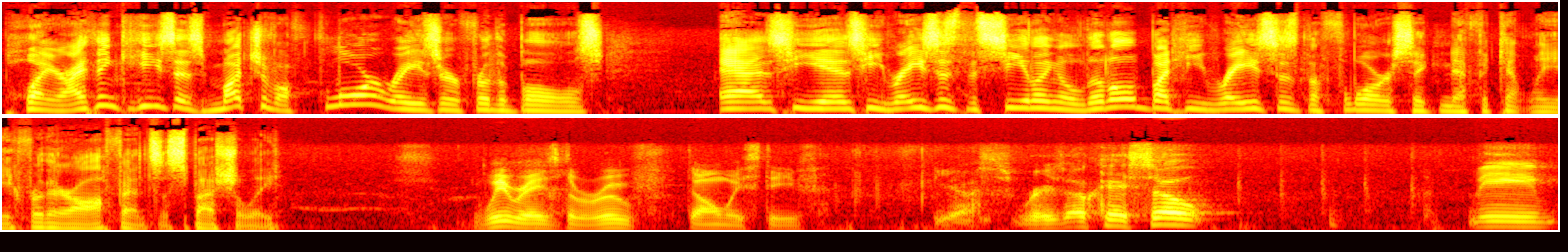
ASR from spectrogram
player. I think he's as much of a floor raiser for the Bulls as he is. He raises the ceiling a little, but he raises the floor significantly for their offense, especially. We raised the roof, don't we, Steve? Yes, raise. Okay, so the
